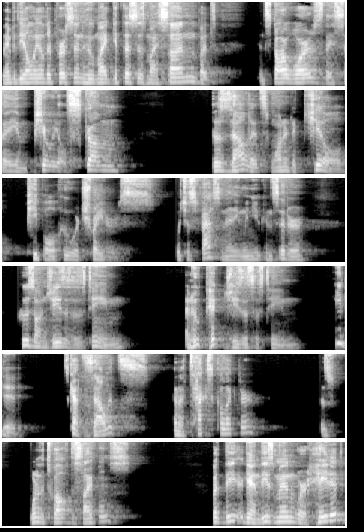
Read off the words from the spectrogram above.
Maybe the only other person who might get this is my son, but in Star Wars, they say Imperial scum. The Zealots wanted to kill people who were traitors, which is fascinating when you consider who's on Jesus' team and who picked Jesus' team. He did. He's got zealots and a tax collector as one of the 12 disciples. But the, again, these men were hated,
